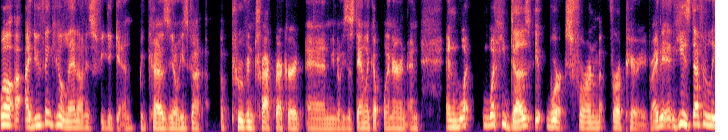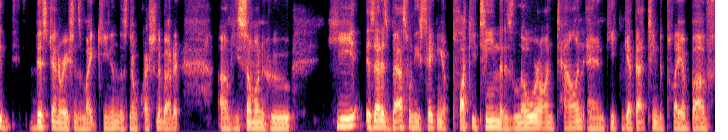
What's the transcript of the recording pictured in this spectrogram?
Well, I do think he'll land on his feet again because you know he's got a proven track record, and you know he's a Stanley Cup winner, and and and what what he does it works for for a period, right? And he's definitely this generation's Mike Keenan. There's no question about it. Um, he's someone who he is at his best when he's taking a plucky team that is lower on talent and he can get that team to play above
